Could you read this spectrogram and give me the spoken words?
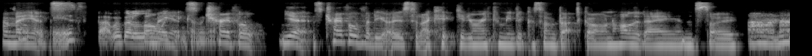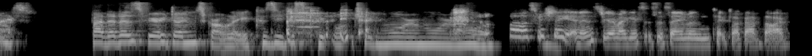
for me, it's, it's but we've got a long weekend coming. Travel, up. yeah, it's travel videos that I keep getting recommended because I'm about to go on holiday, and so oh, nice. But it is very doom scrolly because you just keep watching yeah. more and more and more. Well, especially in Instagram, I guess it's the same as TikTok. I've, I've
